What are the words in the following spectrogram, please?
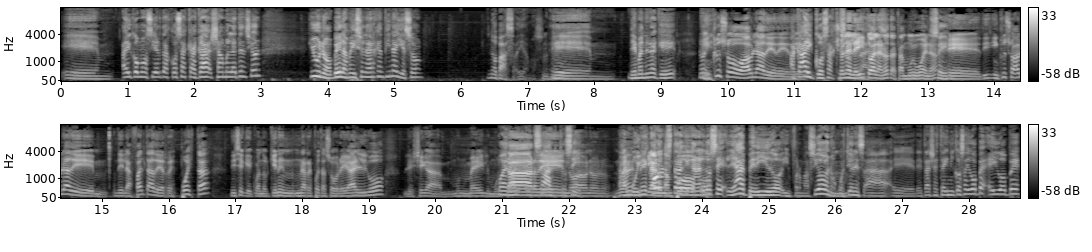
Eh, hay como ciertas cosas que acá llaman la atención y uno ve las mediciones de Argentina y eso no pasa, digamos. Eh, de manera que... No, eh, incluso habla de, de- de- Acá hay cosas que Yo la leí toda la nota, está muy buena. Sí. Eh, incluso habla de, de la falta de respuesta. Dice que cuando quieren una respuesta sobre algo, le llega un mail muy Bueno, tarde. exacto, no, sí. no, no, no es muy me claro consta tampoco. que Canal 12 le ha pedido información o cuestiones a eh, detalles técnicos a Igope e Igope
